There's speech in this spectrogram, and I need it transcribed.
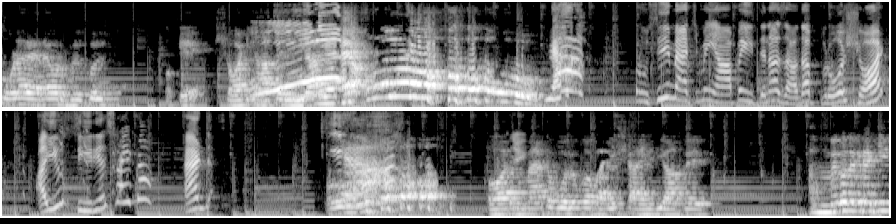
थोड़ा रह रहा है और बिल्कुल ओके शॉट यहाँ पे लिया गया है। उसी मैच में यहाँ पे इतना ज़्यादा pro shot are you serious right now and और मैं तो बोलूँगा भाई शायद यहाँ पे मेरे को लग रहा है कि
